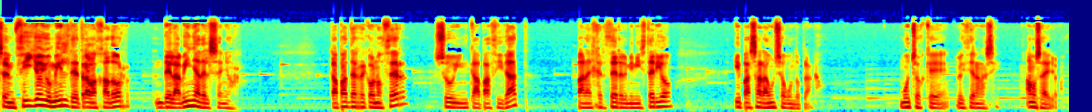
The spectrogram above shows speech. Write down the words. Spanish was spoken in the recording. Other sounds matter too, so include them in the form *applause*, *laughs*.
sencillo y humilde trabajador de la viña del Señor, capaz de reconocer su incapacidad para ejercer el ministerio y pasar a un segundo plano. Muchos que lo hicieran así. Vamos a ello.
